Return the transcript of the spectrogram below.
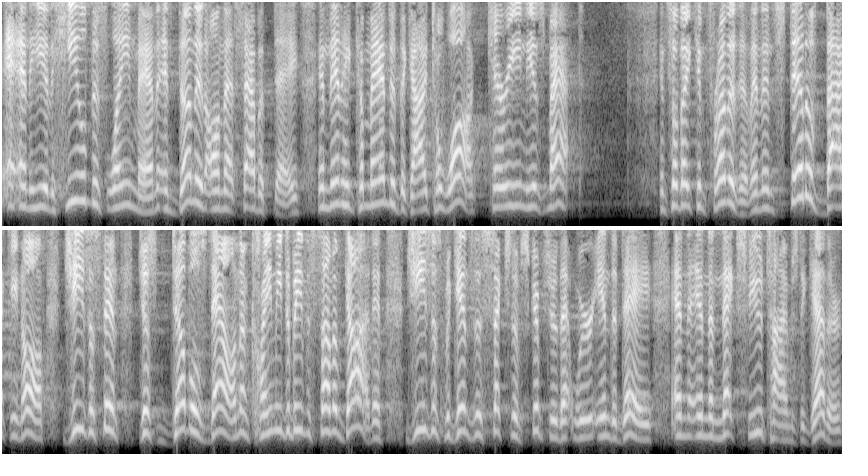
and he had healed this lame man and done it on that Sabbath day and then he commanded the guy to walk carrying his mat. And so they confronted him. And instead of backing off, Jesus then just doubles down on claiming to be the Son of God. And Jesus begins this section of scripture that we're in today and in the next few times together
